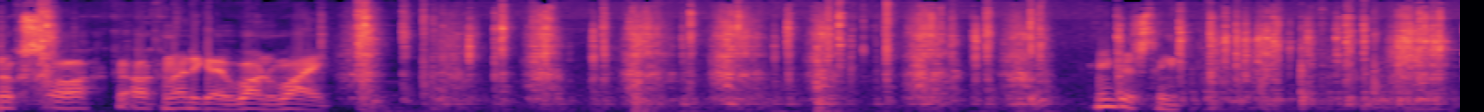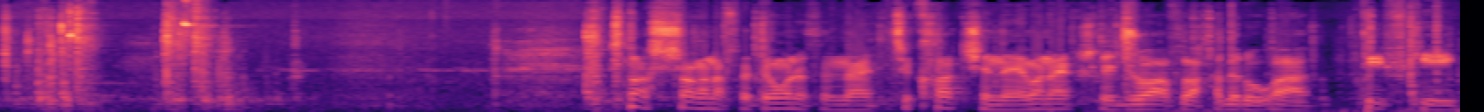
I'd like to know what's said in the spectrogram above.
Looks like I can only go one way. Interesting. It's not strong enough to do anything though. It's a clutch in there. It won't actually drive like a little uh, diff key.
